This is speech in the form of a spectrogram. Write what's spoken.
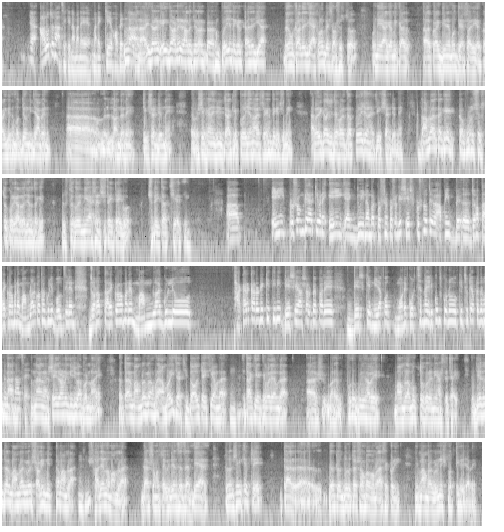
আলোচনা আছে কিনা? মানে মানে কে হবে না? না এই ধরনের এই ধরনের আলোচনার এখন প্রয়োজন কারণ বেগম খালেদা এখনও বেশ অসুস্থ। উনি আগামীকাল কয়েকদিনের মধ্যে সরি কয়েকদিনের মধ্যে উনি যাবেন আহ, লন্ডনে চিকিৎসার জন্য। এবং সেখানে যদি তাকে প্রয়োজন হয় সেখান থেকে তিনি আমেরিকাও যেতে পারেন তার প্রয়োজন হয় চিকিৎসার জন্য। তো আমরা তাকে সম্পূর্ণ সুস্থ করে আল্লাহ যেন তাকে সুস্থ করে নিয়ে আসেন সেটাই চাইব। সেটাই চাচ্ছি আর কি এই প্রসঙ্গে আর কি মানে এই এক দুই নাম্বার প্রশ্নের প্রসঙ্গে শেষ প্রশ্ন হচ্ছে আপনি জনাব তারেক রহমানের মামলার কথাগুলি বলছিলেন। জনাব তারেক রহমানের মামলাগুলো থাকার কারণে কি তিনি দেশে আসার ব্যাপারে দেশকে নিরাপদ মনে করছেন না? এরকম কোনো কিছু কি আপনাদের মধ্যে না আছে? না না সেই ধরনের কিছু ব্যাপার নয়। তার মামলাগুলো আমরা আমরাই চাইছি দল চাইছি আমরা। তাকে একেবারে আমরা আহ, মানে পুরোপুরি ভাবে মামলা মুক্ত করে নিয়ে আসতে চাই। যেহেতু তার মামলাগুলো সবই মিথ্যা মামলা সাজানো মামলা যার সমস্ত এভিডেন্সেস আর দেয়ার সুতরাং সেই ক্ষেত্রে তার যত দ্রুত সম্ভব আমরা আশা করি যে মামলাগুলো নিষ্পত্তি হয়ে যাবে।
